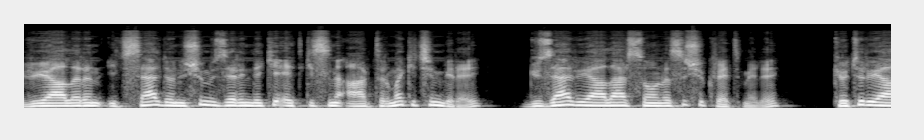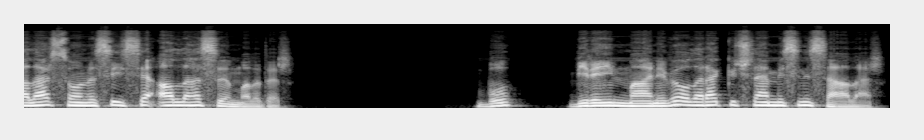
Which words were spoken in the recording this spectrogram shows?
Rüyaların içsel dönüşüm üzerindeki etkisini artırmak için birey, güzel rüyalar sonrası şükretmeli, kötü rüyalar sonrası ise Allah'a sığınmalıdır. Bu, bireyin manevi olarak güçlenmesini sağlar.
